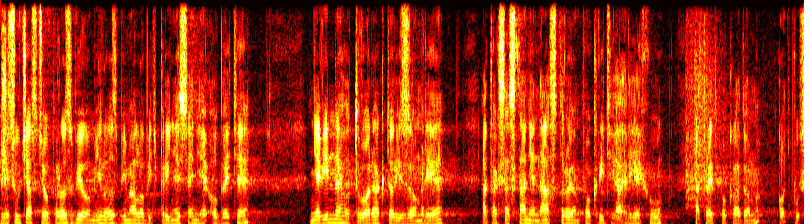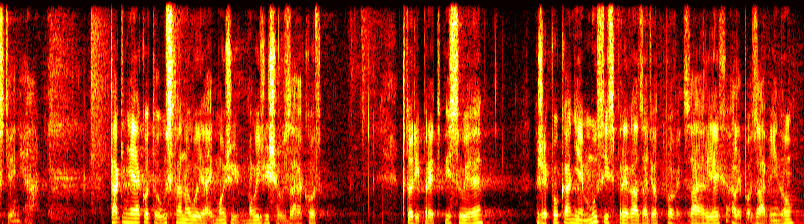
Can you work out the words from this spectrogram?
že súčasťou prozby o milosť by malo byť prinesenie obete nevinného tvora, ktorý zomrie a tak sa stane nástrojom pokrytia hriechu a predpokladom odpustenia. Tak nejako to ustanovuje aj Mojžišov zákon, ktorý predpisuje, že pokanie musí sprevádzať odpoveď za hriech alebo za vinu,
